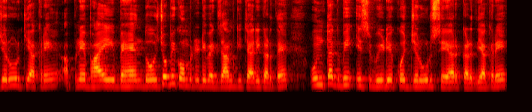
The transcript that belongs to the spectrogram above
ज़रूर किया करें। अपने भाई, बहन, दोस्त, जो भी कॉम्पिटेटिव एग्ज़ाम की तैयारी करते हैं, उन तक भी इस वीडियो को ज़रूर शेयर कर दिया करें।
